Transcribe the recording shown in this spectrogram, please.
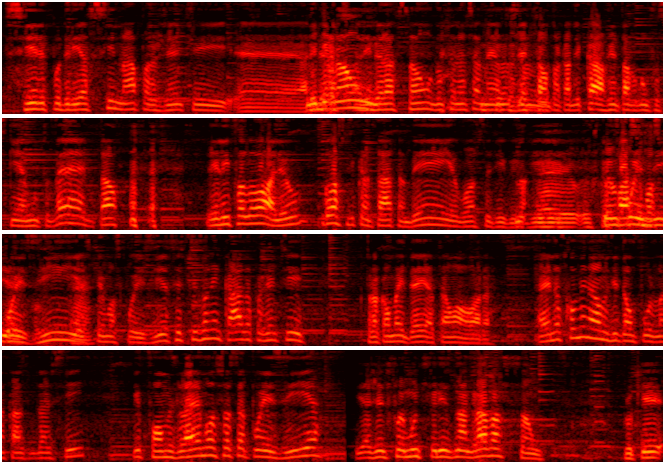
se ele poderia assinar para a gente é, a, libera um... a liberação do financiamento. A gente estava trocando de carro, a gente estava com um fusquinha muito velho e tal. Ele falou, olha, eu gosto de cantar também, eu gosto de... de é, eu, eu faço poesia. umas poesias, é. tem umas poesias. Vocês precisam em casa pra gente trocar uma ideia até uma hora. Aí nós combinamos de dar um pulo na casa do Darcy e fomos lá, ele mostrou essa poesia. E a gente foi muito feliz na gravação, porque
